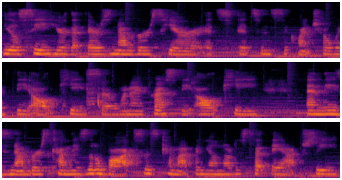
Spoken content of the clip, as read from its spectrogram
you'll see here that there's numbers here. It's, it's in sequential with the Alt key. So when I press the Alt key and these numbers come, these little boxes come up and you'll notice that they actually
